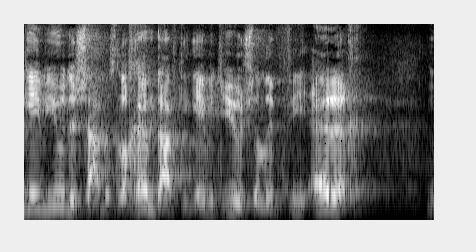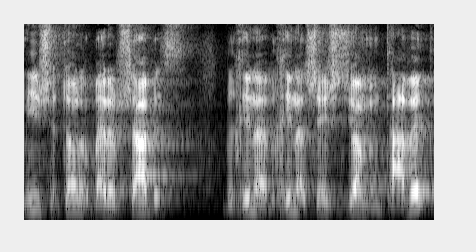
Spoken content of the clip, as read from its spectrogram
gave you the Shabbos. Lochem davki gave it to you. Shalifi erech mi shetorach berev Shabbos b'china b'china sheish yom tavet.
